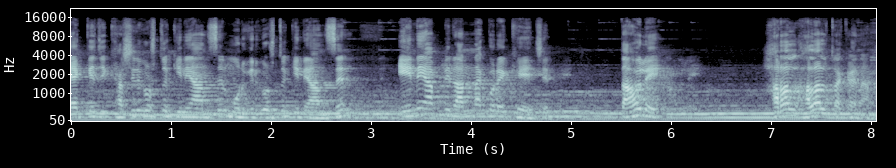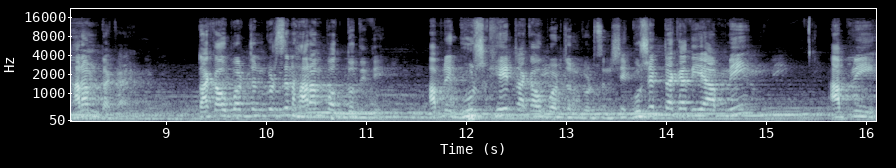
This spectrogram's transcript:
এক কেজি খাসির গোস্ত কিনে আনছেন, মুরগির গোস্ত কিনে আনছেন। এনে আপনি রান্না করে খেয়েছেন। তাহলে হালাল হালাল টাকায় না, হারাম টাকায়। টাকা উপার্জন করছেন হারাম পদ্ধতিতে। আপনি ঘুষ খেয়ে টাকা উপার্জন করছেন। সেই ঘুষের টাকা দিয়ে আপনি আপনি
